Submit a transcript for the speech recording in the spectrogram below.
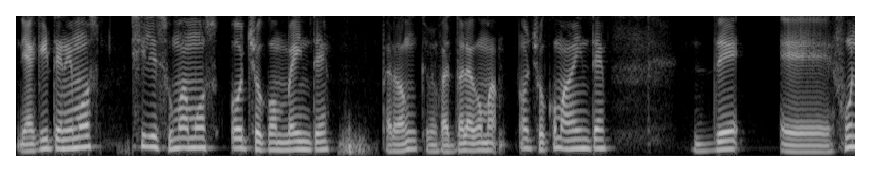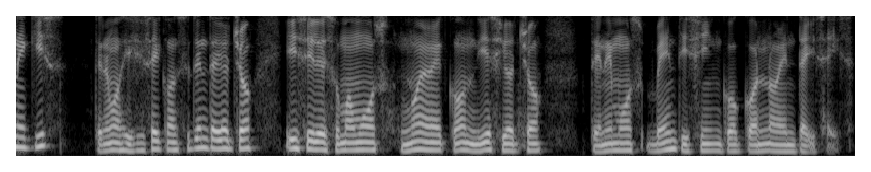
Y aquí tenemos, si le sumamos 8,20, perdón, que me faltó la coma, 8,20 de eh, FunX tenemos 16,78 y si le sumamos 9,18 tenemos 25,96.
